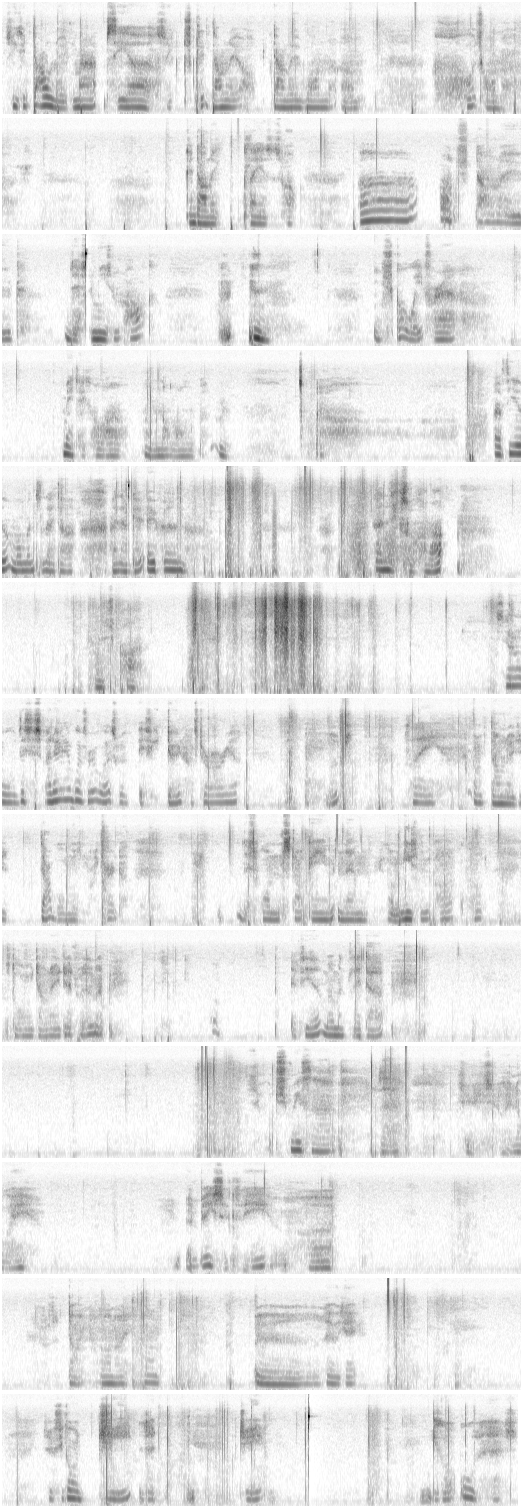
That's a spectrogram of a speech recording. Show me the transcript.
So you can download maps here. So just click download download one. Um, which one? Can download players as well. Uh, I'll just download this amusement park. you just gotta wait for it. May take a while, mm, not long, but mm. a few moments later, I then get open and this will come up. In this car. So this I don't know whether it works with if you don't have Terraria. Oops. Play. I've downloaded that one was my character. This one start game and then we got amusement park world. It's the one we downloaded, wasn't it? a few moments later. So we'll just move that there. In a way. And basically, uh, I? Um, uh, there we go. So if you go on G, the G. You got all this.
